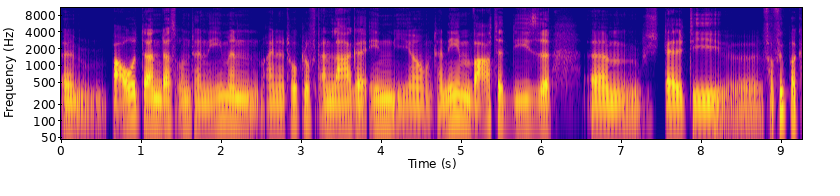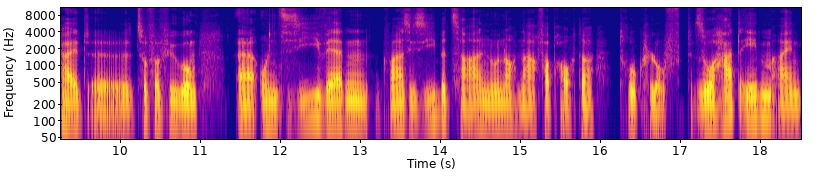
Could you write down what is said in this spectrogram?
ähm, baut dann das Unternehmen eine Druckluftanlage in ihr Unternehmen, wartet diese, ähm, stellt die äh, Verfügbarkeit äh, zur Verfügung äh, und sie werden quasi, sie bezahlen nur noch nach verbrauchter Druckluft. So hat eben ein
